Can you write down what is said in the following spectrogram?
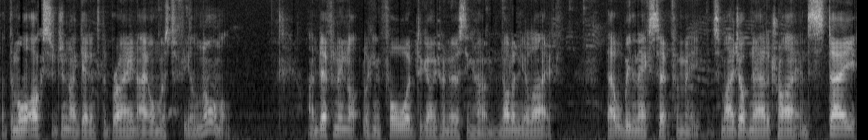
But the more oxygen I get into the brain, I almost feel normal. I'm definitely not looking forward to going to a nursing home, not in your life. That will be the next step for me. It's my job now to try and stay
